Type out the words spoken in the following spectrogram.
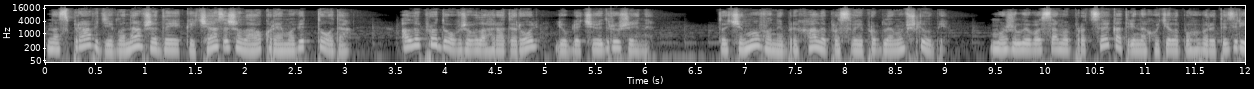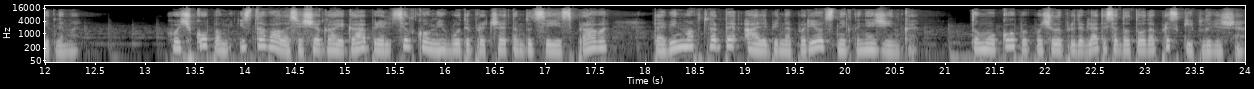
Насправді вона вже деякий час жила окремо від Тода, але продовжувала грати роль люблячої дружини. То чому вони брехали про свої проблеми в шлюбі? Можливо, саме про це Катріна хотіла поговорити з рідними. Хоч копам і здавалося, що Гай Габріель цілком міг бути причетним до цієї справи, та він мав тверде алібі на період зникнення жінки. Тому копи почали придивлятися до Тода прискіпливіше.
